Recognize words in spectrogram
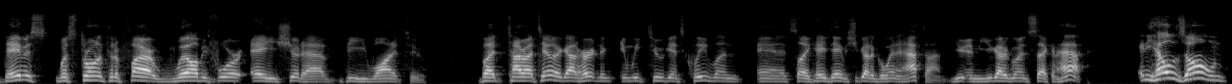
Davis was thrown into the fire well before a he should have, b he wanted to. But Tyrod Taylor got hurt in, in week two against Cleveland, and it's like, hey, Davis, you got to go in at halftime. You I mean, you got to go in the second half, and he held his own.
